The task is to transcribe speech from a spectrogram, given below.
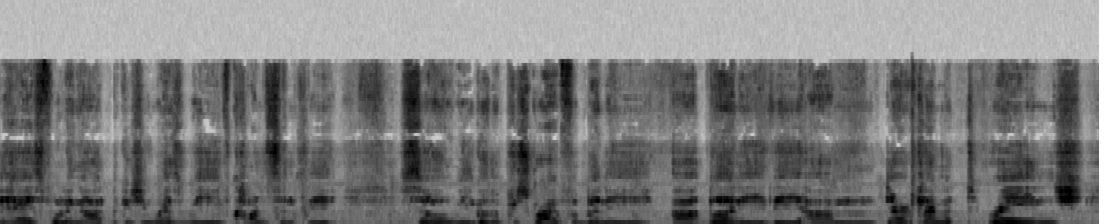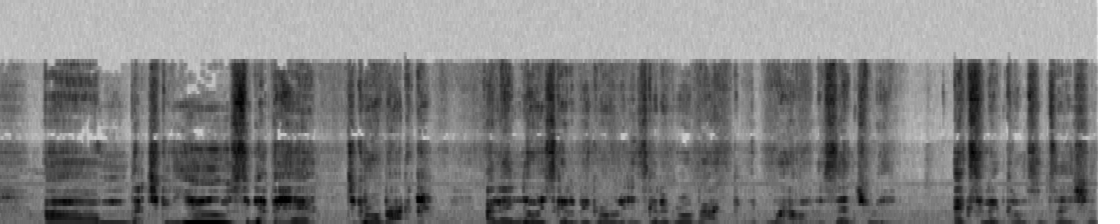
The hair is falling out because she wears weave constantly. So we're going to prescribe for Bernie, uh, Bernie the um, Derek Clement range um, that she can use to get the hair to grow back. And I know it's going to be grow. It's going to grow back well, essentially. Excellent consultation.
